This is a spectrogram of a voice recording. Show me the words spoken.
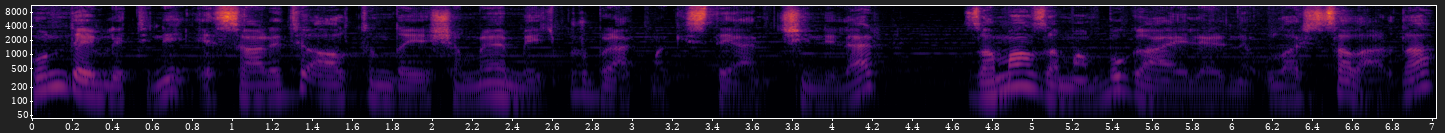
Hun devletini esareti altında yaşamaya mecbur bırakmak isteyen Çinliler zaman zaman bu gayelerine ulaşsalar da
